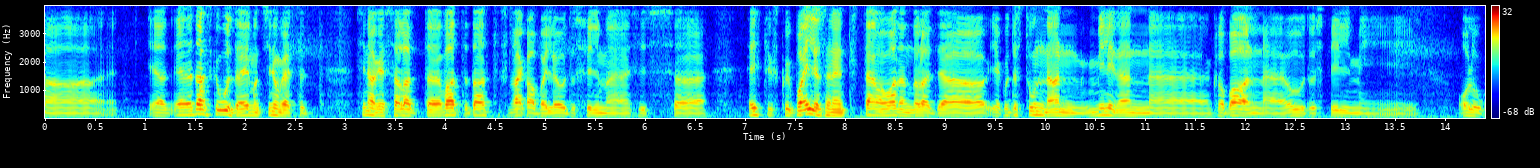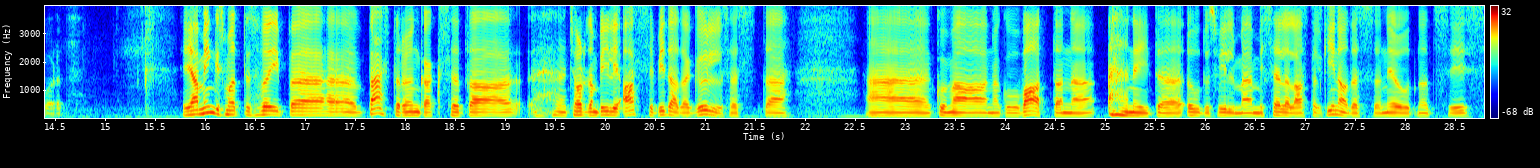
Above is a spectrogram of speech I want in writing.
ja, ja tahaks ka kuulda, Helmut, sinu käest, et sina, kes sa oled, vaatad aastas väga palju õudusfilme, siis äh, esiteks, kui palju sa neid tänavu vaadanud oled ja, ja kuidas tunne on, milline on äh, globaalne õudusfilmi olukord? ja mingis mõttes võib äh, päästerõngaks seda äh, Jordan Peele'i assi pidada küll, sest kui ma nagu vaatan neid õudusfilme, mis sellel aastal kinodesse on jõudnud, siis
